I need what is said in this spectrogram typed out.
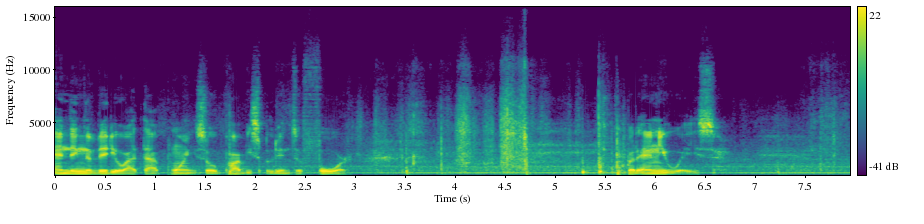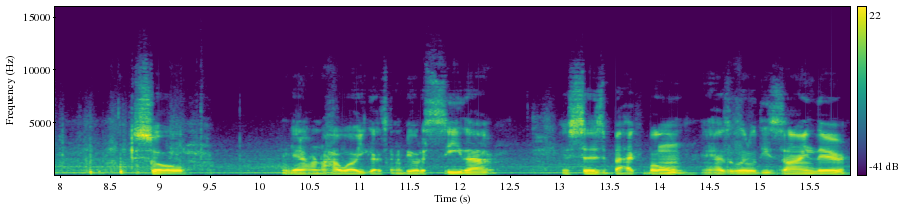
ending the video at that point. So probably split into four. But anyways. So again I don't know how well you guys gonna be able to see that. It says backbone. It has a little design there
